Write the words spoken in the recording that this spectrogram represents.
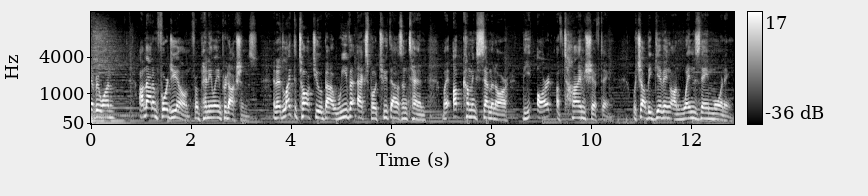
everyone, I'm Adam Forgione from Pennylane Productions, and I'd like to talk to you about Weva Expo 2010, my upcoming seminar, The Art of Time Shifting, which I'll be giving on Wednesday morning.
